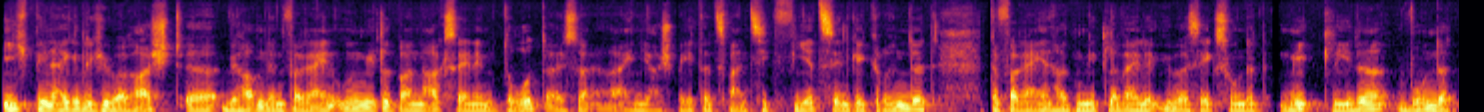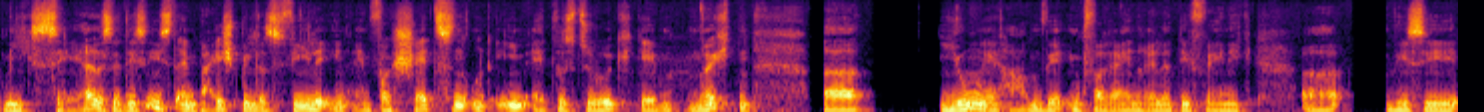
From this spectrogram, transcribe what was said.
Ich bin eigentlich überrascht. Äh, wir haben den Verein unmittelbar nach seinem Tod, also ein Jahr später, 2014, gegründet. Der Verein hat mittlerweile über 600 Mitglieder. Wundert mich sehr. Also das ist ein Beispiel, dass viele ihn einfach schätzen und ihm etwas zurückgeben möchten. Äh, Junge haben wir im Verein relativ wenig. Äh, wie Sie,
